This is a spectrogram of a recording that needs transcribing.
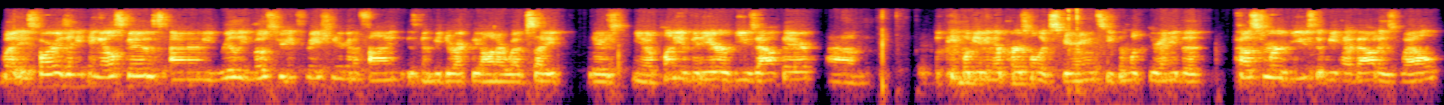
But as far as anything else goes, I mean, really, most of your information you're going to find is going to be directly on our website. There's, you know, plenty of video reviews out there. Um, people giving their personal experience. You can look through any of the customer reviews that we have out as well.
